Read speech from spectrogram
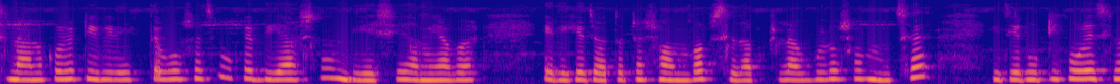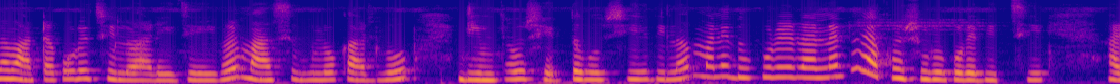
স্নান করে টিভি দেখতে বসেছে, ওকে দিয়ে আসলাম, দিয়ে এসে আমি আবার এদিকে যতটা সম্ভব স্ল্যাব ট্ল্যাবগুলো সব মুছে এই যে রুটি করেছিলাম, আটা করেছিল, আর এই যে এইবার মাছগুলো কাটবো, ডিমটাও সেদ্ধ বসিয়ে দিলাম। মানে দুপুরের রান্নাটা এখন শুরু করে দিচ্ছি। আর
